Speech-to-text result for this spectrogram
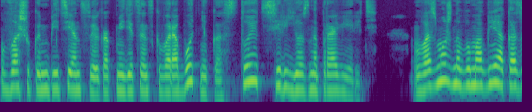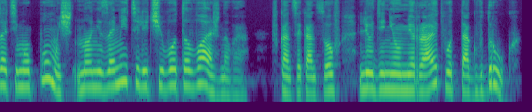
«Вашу компетенцию как медицинского работника стоит серьезно проверить. Возможно, вы могли оказать ему помощь, но не заметили чего-то важного. В конце концов, люди не умирают вот так вдруг.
